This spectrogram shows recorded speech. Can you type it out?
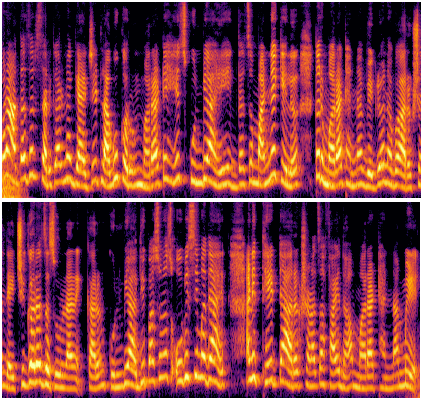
पण आता जर सरकारनं गॅजेट लागू करून मराठे हेच कुणबी आहे हे एकदाचं मान्य केलं तर मराठ्यांना वेगळं नवं आरक्षण द्यायची गरजच उरणार नाही. कारण कुणबी आधीपासूनच ओबीसीमध्ये आहेत आणि थेट त्या आरक्षणाचा फायदा मराठ्यांना मिळेल.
